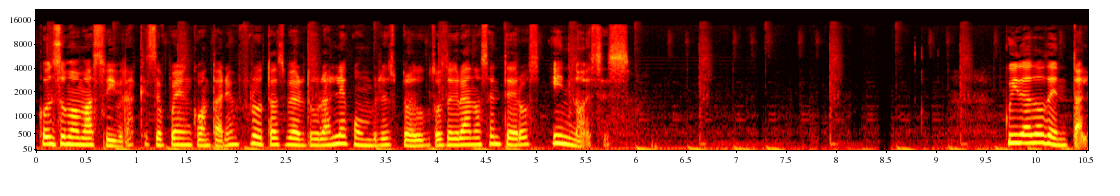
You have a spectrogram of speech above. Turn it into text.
Consuma más fibra, que se pueden contar en frutas, verduras, legumbres, productos de granos enteros y nueces. Cuidado dental.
